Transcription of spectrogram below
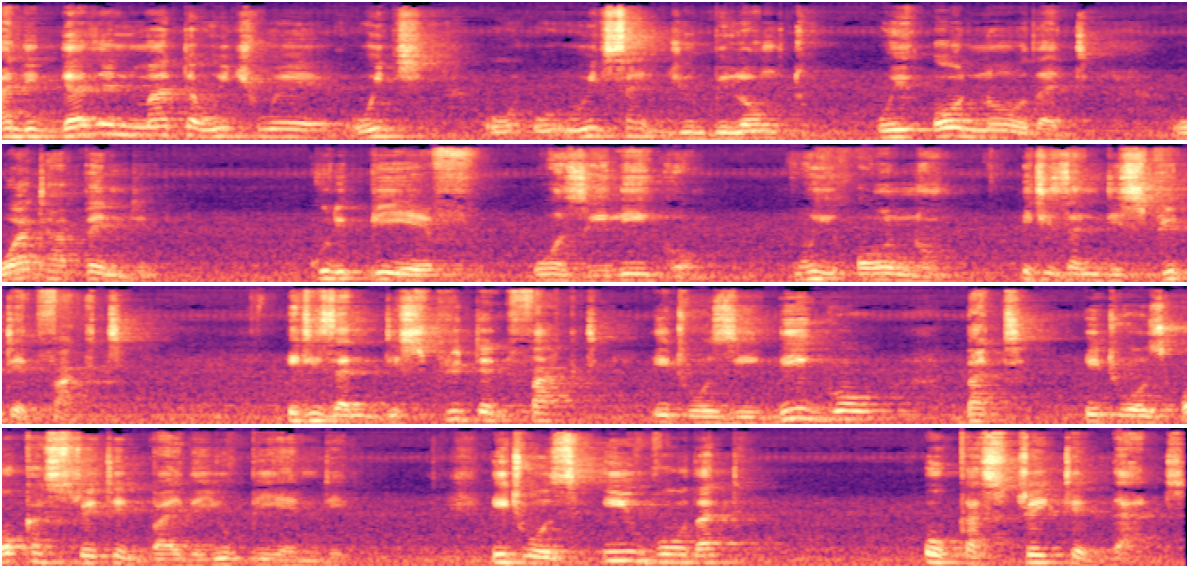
And it doesn't matter which way, which, which side you belong to. We all know that what happened Kuli PF was illegal. We all know. It is undisputed fact. It is undisputed fact. It was illegal, but it was orchestrated by the UPND. It was evil that orchestrated that.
